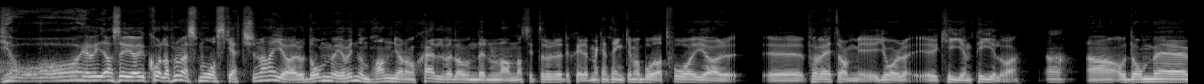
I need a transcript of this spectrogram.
Ja, jag, vet, alltså jag har ju kollat på de här små sketcherna han gör och de, jag vet inte om han gör dem själv eller om det är någon annan som sitter och redigerar. Men jag kan tänka mig att båda två gör, eh, för vad heter de, Your, eh, Key and Peele va? Ja. Ja, och de, eh,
